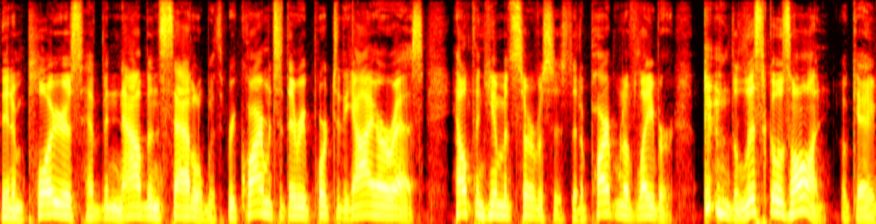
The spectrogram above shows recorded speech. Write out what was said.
that employers have been now been saddled with requirements that they report to the IRS, Health and Human Services, the Department of Labor, the list goes on, okay?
